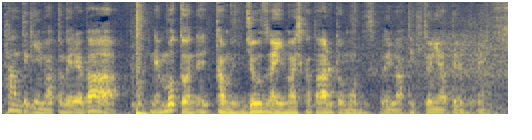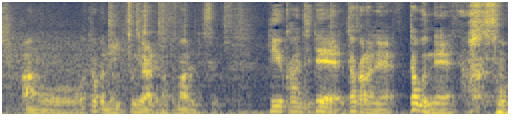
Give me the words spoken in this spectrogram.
端的にまとめれば、ね、もっとね、多分上手な言い回し方あると思うんですけど、今適当にやってるんでね、あのー、多分ね、1分ぐらいでまとまるんですよ。っていう感じで、だからね、多分ね、あの、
